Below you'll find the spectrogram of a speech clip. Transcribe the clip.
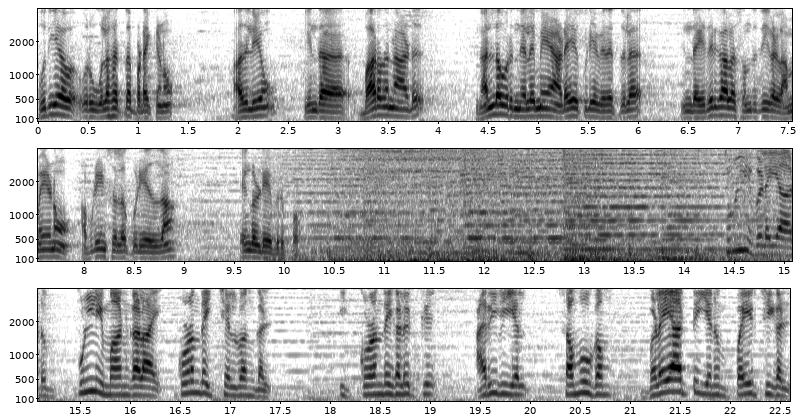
புதிய ஒரு உலகத்தை படைக்கணும். அதுலேயும் இந்த பாரத நாடு நல்ல ஒரு நிலைமையை அடையக்கூடிய விதத்தில் இந்த எதிர்கால சந்ததிகள் அமையணும் அப்படின்னு சொல்லக்கூடியது தான் எங்களுடைய விருப்பம். விளையாடும் புள்ளி மான்களாய் குழந்தை செல்வங்கள். இக்குழந்தைகளுக்கு அறிவியல் சமூகம் விளையாட்டு எனும் பயிற்சிகள்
